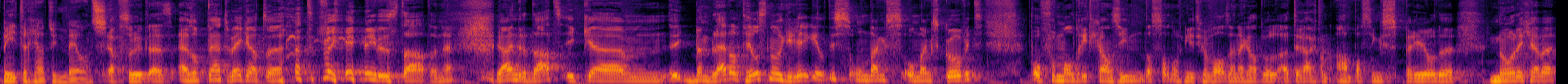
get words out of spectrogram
beter gaat doen bij ons. absoluut. Hij is, hij is, op tijd weg uit, uit de Verenigde Staten. Hè. Ja, inderdaad. Ik, ehm, ik ben blij dat het heel snel geregeld is, ondanks, ondanks COVID. Of we Madrid gaan zien, dat zal nog niet het geval zijn. Dan gaat wel uiteraard een aanpassingsperiode nodig hebben.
